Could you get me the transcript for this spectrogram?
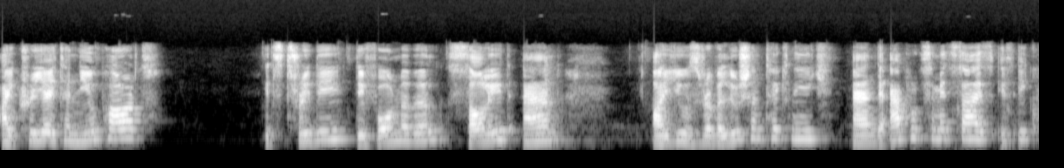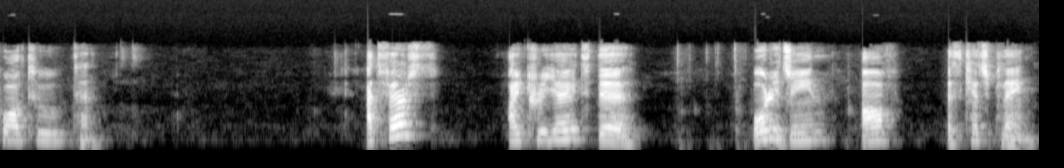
I create a new part. It's 3D, deformable, solid, and I use revolution technique and the approximate size is equal to 10. At first, I create the origin of a sketch plane.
